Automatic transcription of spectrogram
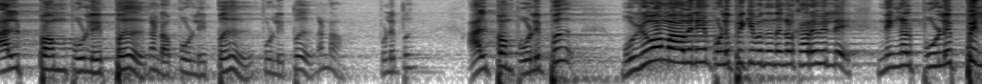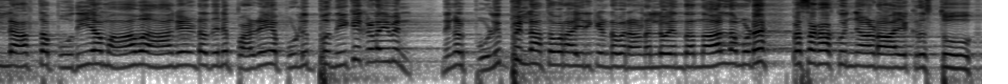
അല്പം പുളിപ്പ്. കണ്ടോ? പുളിപ്പ് പുളിപ്പ്. കണ്ടോ? പുളിപ്പ്. അല്പം പുളിപ്പ്. മുഴുവൻ മാവിനെയും പുളിപ്പിക്കുമെന്ന് നിങ്ങൾക്കറിവില്ലേ? നിങ്ങൾ പുളിപ്പില്ലാത്ത പുതിയ മാവ് ആകേണ്ടതിന് പഴയ പുളിപ്പ് നീക്കിക്കളയുവിൻ. നിങ്ങൾ പുളിപ്പില്ലാത്തവരായിരിക്കേണ്ടവരാണല്ലോ എന്തെന്നാൽ നമ്മുടെ പെസക കുഞ്ഞാടായ ക്രിസ്തു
